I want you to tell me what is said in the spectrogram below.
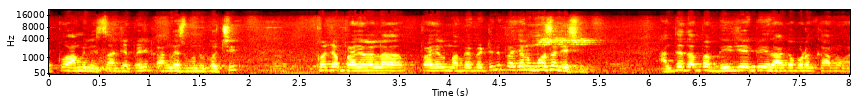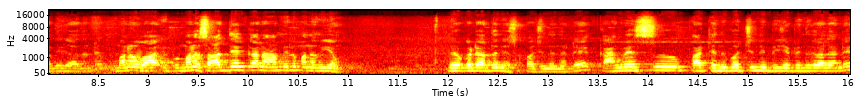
ఎక్కువ హామీలు ఇస్తా అని చెప్పేసి కాంగ్రెస్ ముందుకు వచ్చి కొంచెం ప్రజలలో ప్రజలు మభ్యపెట్టింది ప్రజలు మోసం చేసింది. అంతే తప్ప బీజేపీ రాకపోవడం కారణం అది కాదంటే మనం వా ఇప్పుడు మన సాధ్యం కాని హామీలు మనం ఇవ్వం మీరు ఒకటి అర్థం చేసుకోవాల్సింది ఏంటంటే కాంగ్రెస్ పార్టీ ఎందుకు వచ్చింది బీజేపీ ఎందుకు రాలేదంటే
